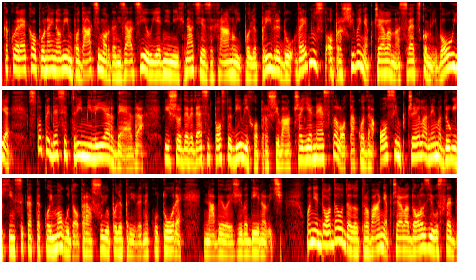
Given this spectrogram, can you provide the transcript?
Kako je rekao po najnovijim podacima Organizacije Ujedinjenih nacija za hranu i poljoprivredu, vrednost oprašivanja pčela na svetskom nivou je 153 milijarde evra. Više od 90% divljih oprašivača je nestalo, tako da osim pčela nema drugih insekata koji mogu da oprašuju poljoprivredne kulture, nabeo je Živadinović. On je dodao da do trovanja pčela dolazi usled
